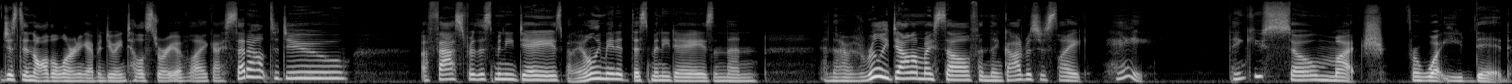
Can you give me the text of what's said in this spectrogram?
just in all the learning i've been doing tell a story of like i set out to do a fast for this many days but i only made it this many days and then and then I was really down on myself. And then God was just like, hey, thank you so much for what you did.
